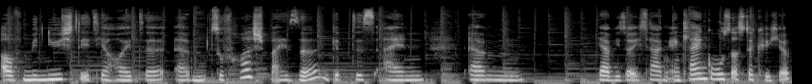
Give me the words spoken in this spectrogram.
Auf Menü steht hier heute ähm, zur Vorspeise gibt es ein, ähm, ja, wie soll ich sagen, einen kleinen Gruß aus der Küche.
